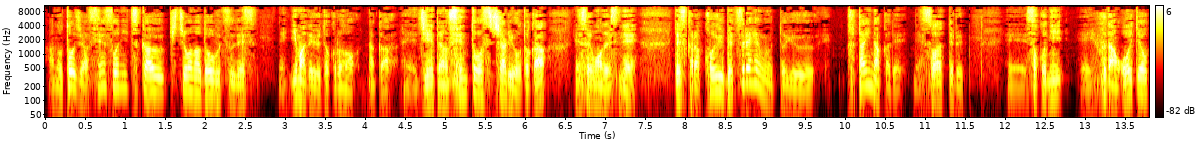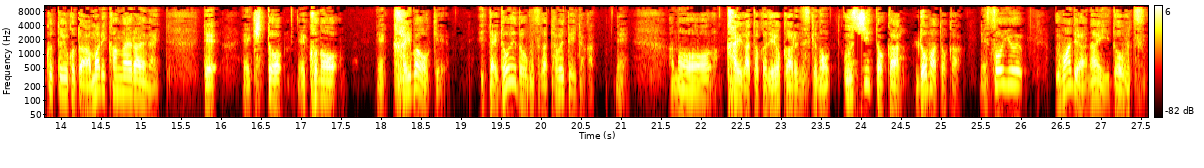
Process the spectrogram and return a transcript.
あの、当時は戦争に使う貴重な動物です。ね、今でいうところの、なんか、えー自衛隊の戦闘車両とか、えーそういうものですね。ですから、こういうベツレヘムという片田舎で、ね、育ってる、えーそこに、えー普段置いておくということはあまり考えられない。で、えーきっと、えーこの、ね、貝羽桶、一体どういう動物が食べていたか。ね、 あの、絵画とかでよくあるんですけど、牛とかロバとか、ね、そういう馬ではない動物、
